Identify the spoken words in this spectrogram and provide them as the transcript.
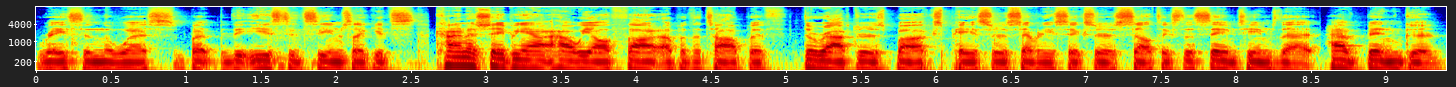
race in the West. But the East, it seems like it's kind of shaping out how we all thought up at the top with the Raptors, Bucks, Pacers, 76ers, Celtics, the same teams that have been good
